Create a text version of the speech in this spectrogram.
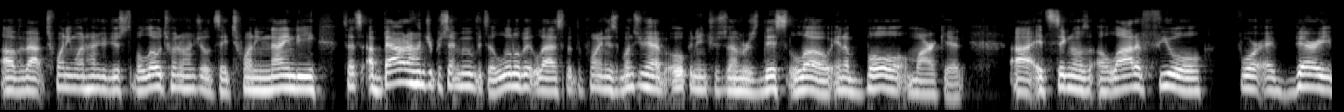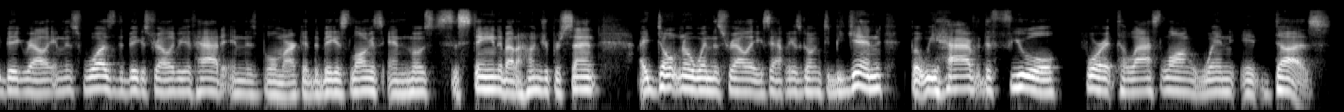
of about 2100 just below 2100 let's say 2090 so that's about 100% move. It's a little bit less but the point is once you have open interest numbers this low in a bull market uh, it signals a lot of fuel for a very big rally. And this was the biggest rally we have had in this bull market the biggest longest and most sustained about 100% i don't know when this rally exactly is going to begin but we have the fuel for it to last long when it does.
